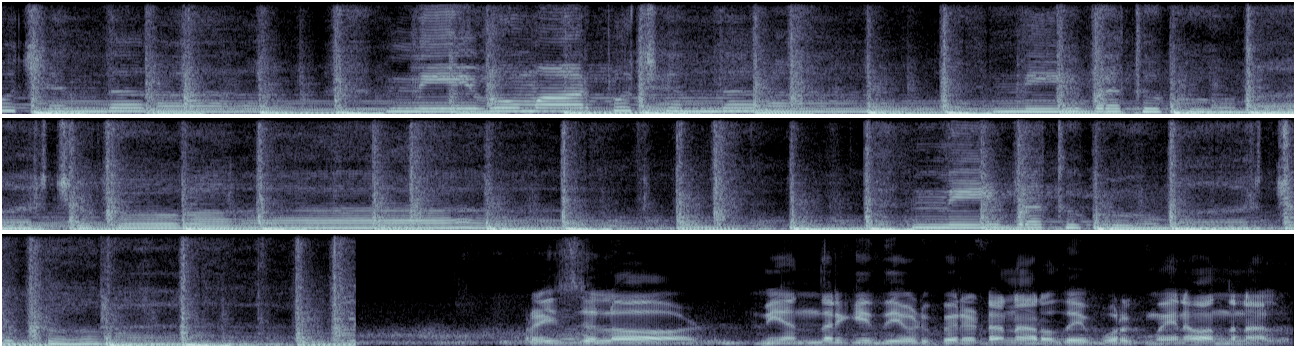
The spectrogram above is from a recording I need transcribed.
మార్పు చెందవా? నీవు మార్పు చెందవా? నీ బ్రతుకు మార్చుకోవా? నీ బ్రతుకు మార్చుకోవా? ప్రైజ్ ద లార్డ్ మీ అందరికీ దేవుడి పేరట నా హృదయపూర్వకమైన వందనాలు.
